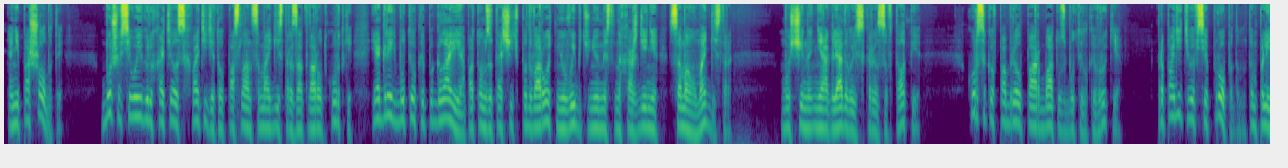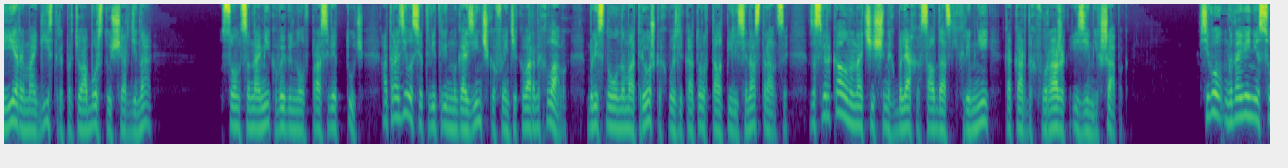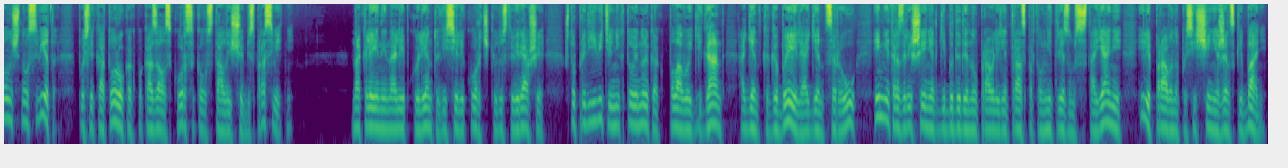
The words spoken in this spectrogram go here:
А не пошел бы ты. Больше всего Игорю хотелось схватить этого посланца-магистра за отворот куртки и огреть бутылкой по голове, а потом затащить в подворотню и выбить у него местонахождение самого магистра. Мужчина, не оглядываясь, скрылся в толпе. Корсаков побрел по Арбату с бутылкой в руке. Пропадите вы все пропадом, тамплиеры, магистры, противоборствующие ордена. Солнце на миг выглянуло в просвет туч, отразилось от витрин магазинчиков и антикварных лавок, блеснуло на матрешках, возле которых толпились иностранцы, засверкало на начищенных бляхах солдатских ремней, кокардах фуражек и зимних шапок. Всего мгновение солнечного света, после которого, как показалось Корсакову, стало еще беспросветней. Наклеенные на липкую ленту висели корочки, удостоверявшие, что предъявитель никто иной, как половой гигант, агент КГБ или агент ЦРУ, имеет разрешение от ГИБДД на управление транспортом в нетрезвом состоянии или право на посещение женской бани.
